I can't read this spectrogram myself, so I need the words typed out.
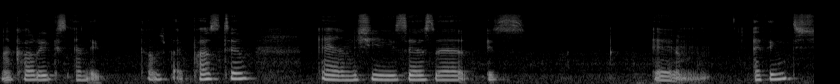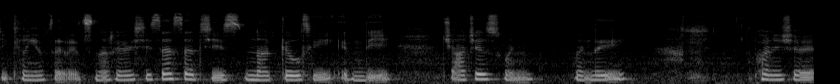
narcotics, and it comes back positive, and she says that it's um I think she claims that it's not her. She says that she's not guilty in the charges when when they punish her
